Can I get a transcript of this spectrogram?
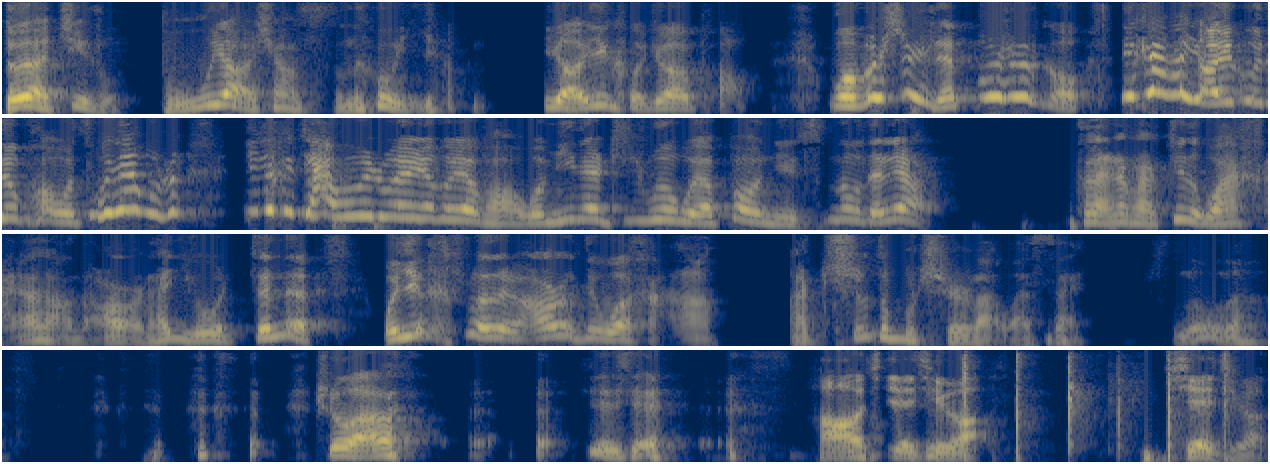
都要记住，不要像 Snow 一样。咬一口就要跑，我们是人不是狗。你看看咬一口就跑。我昨天我说你这个家伙为什么要咬一口要跑？我明天直播我要爆你 Snow 的料，他在那块对着我还喊两嗓子嗷嗷，他以为我真的，我一说这个嗷对我喊啊啊，吃都不吃了，哇塞，，Snow 呢。说完了，谢谢。好，谢谢七哥，谢谢七哥。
